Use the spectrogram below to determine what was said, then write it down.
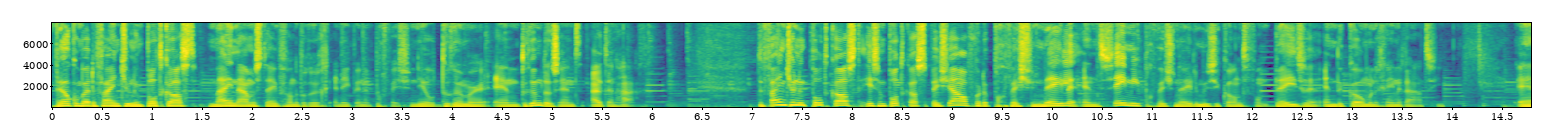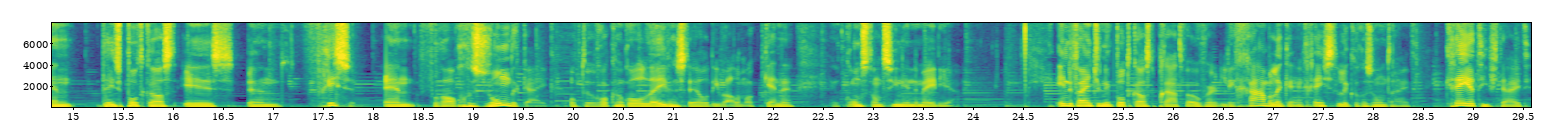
Welkom bij de Fine Tuning Podcast. Mijn naam is Steven van den Brug en ik ben een professioneel drummer en drumdocent uit Den Haag. De Fine Tuning Podcast is een podcast speciaal voor de professionele en semi-professionele muzikant van deze en de komende generatie. En deze podcast is een frisse en vooral gezonde kijk op de rock'n'roll levensstijl die we allemaal kennen en constant zien in de media. In de Fine Tuning Podcast praten we over lichamelijke en geestelijke gezondheid creativiteit,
